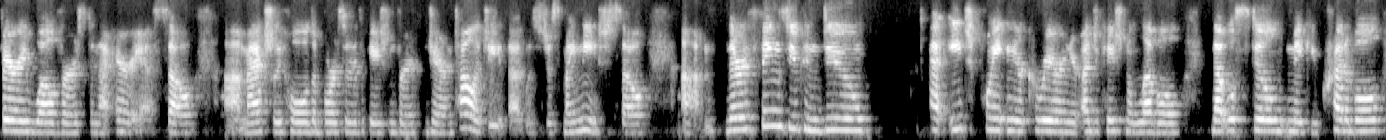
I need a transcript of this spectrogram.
very well versed in that area. So um, I actually hold a board certification for gerontology. That was just my niche. So um, there are things you can do at each point in your career and your educational level that will still make you credible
